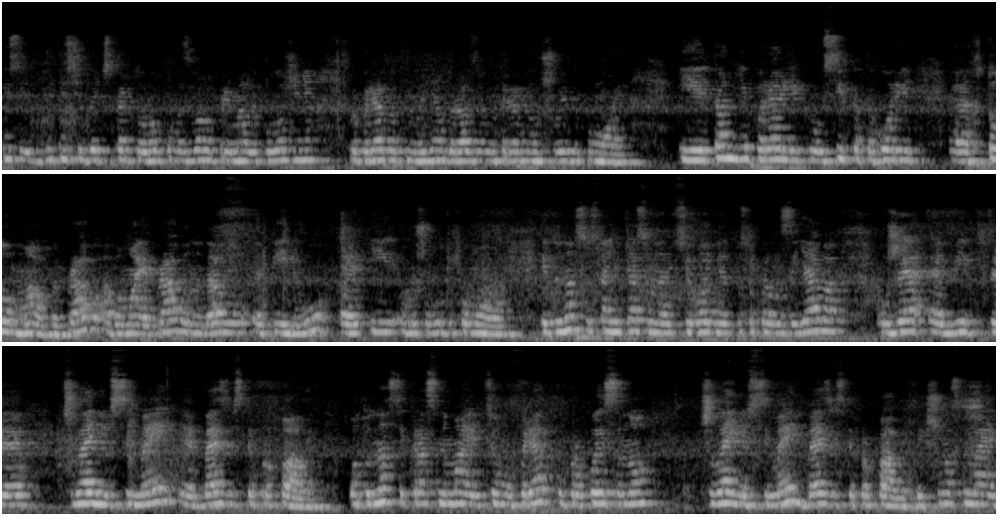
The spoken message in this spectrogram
2024 року ми з вами приймали положення про порядок надання одноразової матеріальної грошової допомоги. І там є перелік усіх категорій, е, хто мав би право або має право на дану е, пільгу і грошову допомогу. І до нас останнім часом навіть сьогодні поступила заява уже від членів сімей безвісти пропалих. От у нас якраз немає в цьому порядку прописано членів сімей безвісти пропалих. Якщо у нас немає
